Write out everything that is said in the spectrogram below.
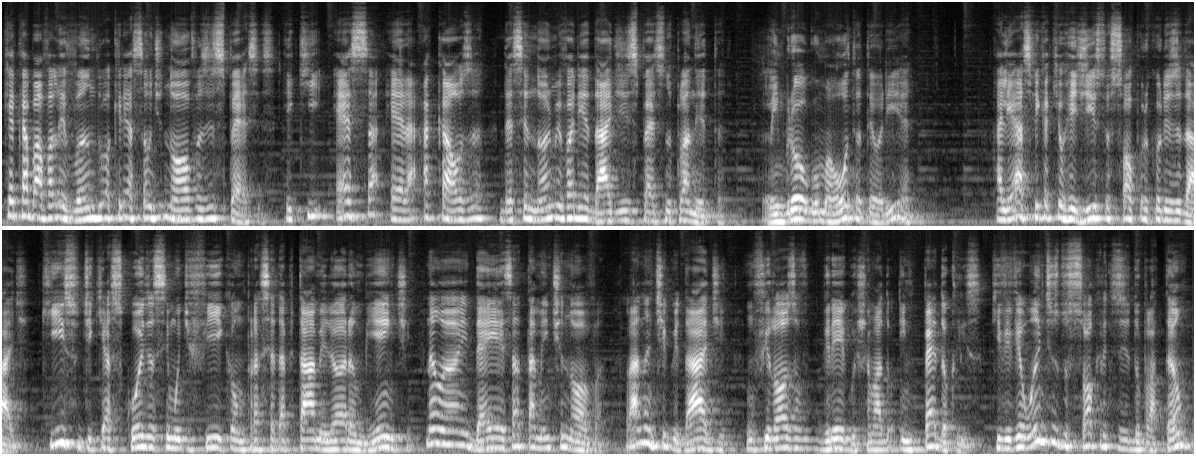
que acabava levando à criação de novas espécies, e que essa era a causa dessa enorme variedade de espécies no planeta. Lembrou alguma outra teoria? Aliás, fica aqui o registro só por curiosidade, que isso de que as coisas se modificam para se adaptar a melhor ambiente não é uma ideia exatamente nova. Lá na antiguidade, um filósofo grego chamado Empédocles, que viveu antes do Sócrates e do Platão,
